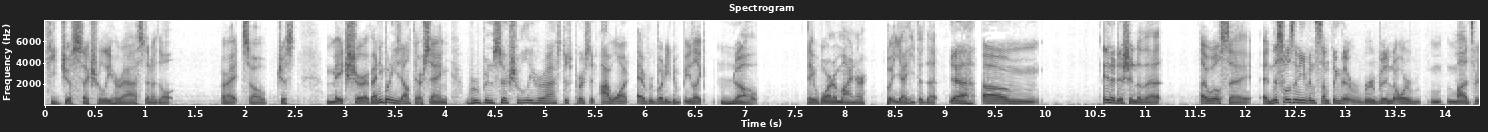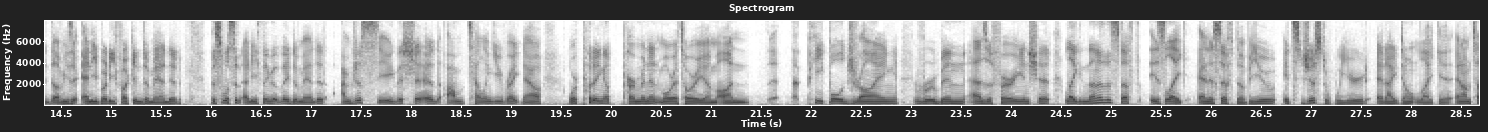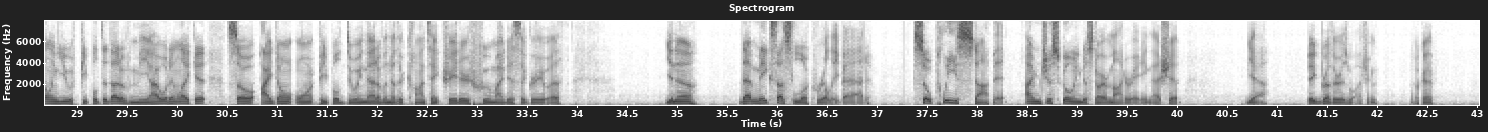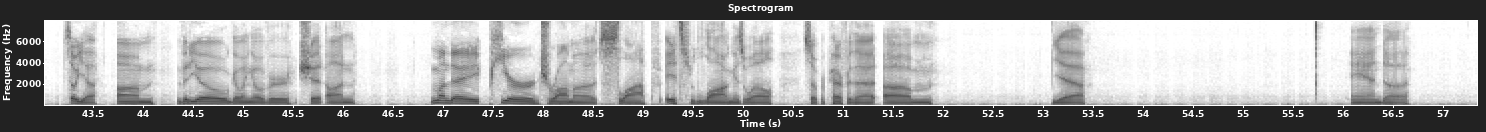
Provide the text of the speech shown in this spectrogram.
he just sexually harassed an adult. Alright, so just make sure if anybody's out there saying Ruben sexually harassed this person, I want everybody to be like, no, they weren't a minor. But yeah, he did that. Yeah, um, in addition to that, I will say, and this wasn't even something that Ruben or Mods for Dummies or anybody fucking demanded. This wasn't anything that they demanded. I'm just seeing this shit, and I'm telling you right now, we're putting a permanent moratorium on uh, people drawing Ruben as a furry and shit. Like, none of the stuff is like NSFW. It's just weird, and I don't like it. And I'm telling you, if people did that of me, I wouldn't like it. So I don't want people doing that of another content creator whom I disagree with. You know? That makes us look really bad. So please stop it. I'm just going to start moderating that shit. Yeah. Big Brother is watching. Okay. So yeah, um, video going over shit on Monday, pure drama slop. It's long as well, so prepare for that. Um, yeah. And, uh,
